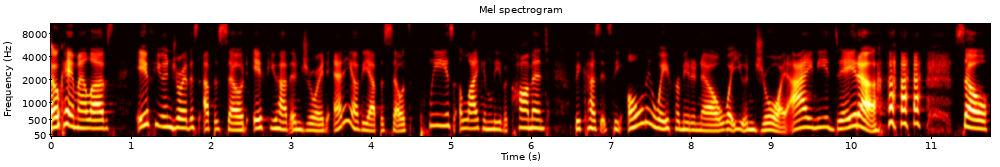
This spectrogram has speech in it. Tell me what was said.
Okay, my loves, if you enjoy this episode, if you have enjoyed any of the episodes, please like and leave a comment because it's the only way for me to know what you enjoy. I need data. so,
